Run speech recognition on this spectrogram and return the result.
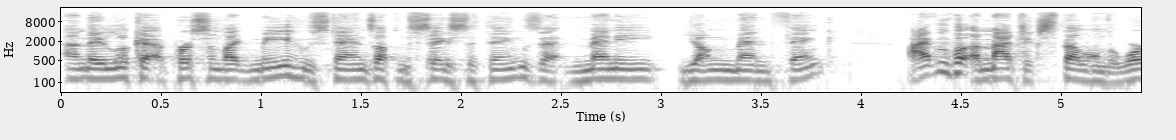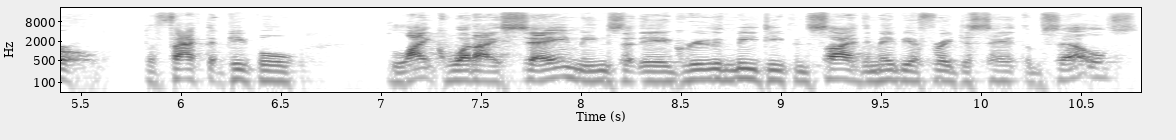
And they look at a person like me who stands up and says the things that many young men think. I haven't put a magic spell on the world. The fact that people like what I say means that they agree with me deep inside. They may be afraid to say it themselves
